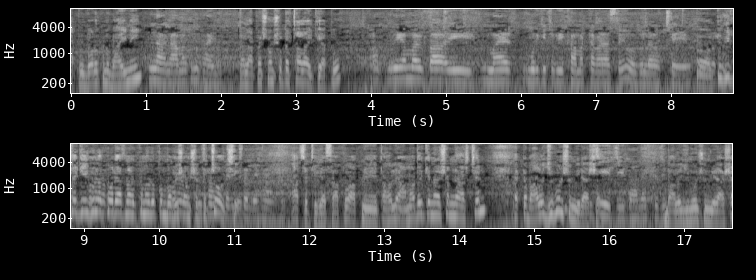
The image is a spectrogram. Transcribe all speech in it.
আপনার বড় কোনো ভাই নেই? না না আমার কোনো ভাই নেই। তাহলে আপনার সংসারটা চালায় কি আপু? আপনি আমার বা এই মায়ের মুরগি টুরগি খামার টামার আছে ওগুলো হচ্ছে টুকিটাকি এগুলো করে আপনার কোন রকম ভাবে সংসারটা চলছে? চলে হ্যাঁ হ্যাঁ। আচ্ছা ঠিক আছে আপু। আপনি তাহলে আমাদের ক্যামেরার সামনে আসছেন। একটা ভালো জীবন সঙ্গীর আশা। জি ভালো জীবন। সঙ্গীর আশা।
